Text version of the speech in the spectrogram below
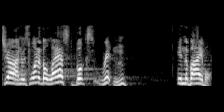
John was one of the last books written in the Bible.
